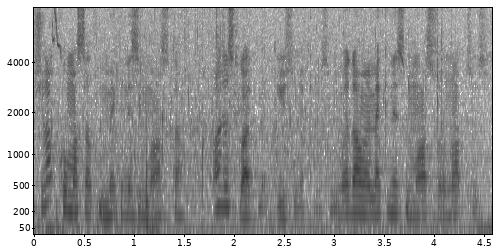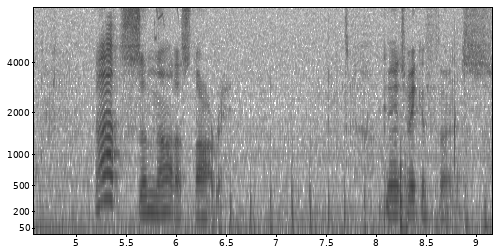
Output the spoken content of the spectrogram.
Should I call myself a Mekanism master? I just like using Mekanism. Whether I'm a Mekanism master or not is that's another story. Going to make a furnace.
